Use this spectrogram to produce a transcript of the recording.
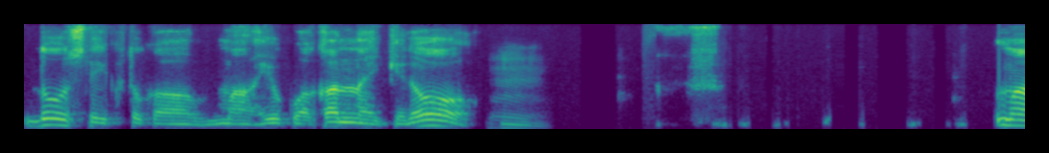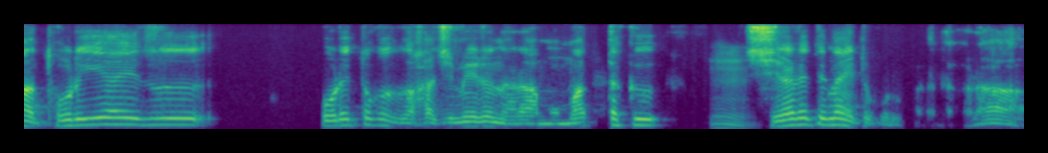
どうしていくとかは、まあよくわかんないけど、うん。まあとりあえず、俺とかが始めるなら、もう全くうん。知られてないところからだか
